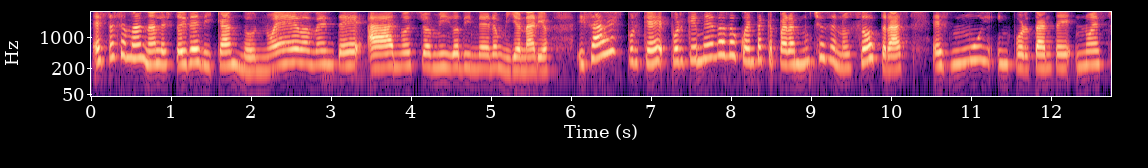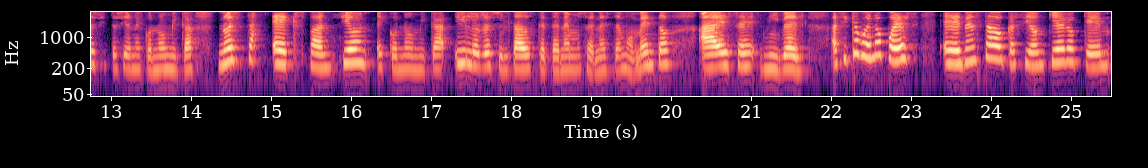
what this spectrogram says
Esta semana le estoy dedicando nuevamente a nuestro amigo dinero millonario. ¿Y sabes por qué? Porque me he dado cuenta que para muchas de nosotras es muy importante nuestra situación económica, nuestra expansión económica y los resultados que tenemos en este momento a ese nivel. Así que bueno, pues en esta ocasión quiero que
